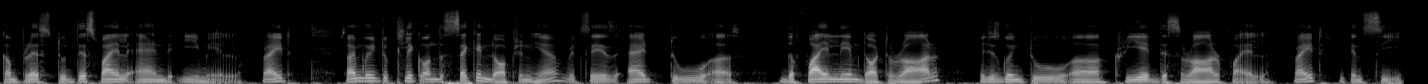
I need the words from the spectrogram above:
compress to this file and email right? So i'm going to click on the second option here which says add to uh, the file name .rar which is going to uh, create this rar file right? You can see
